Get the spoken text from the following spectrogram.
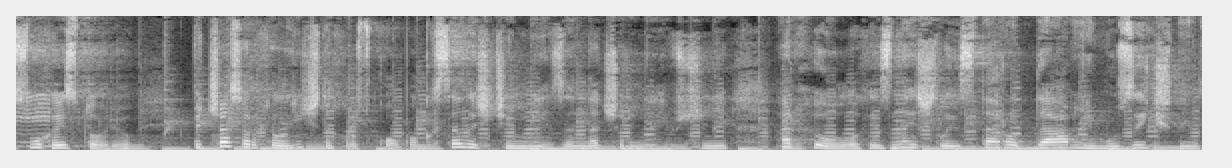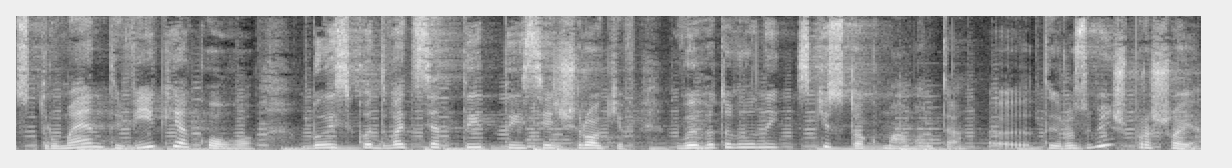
Слухай історію. Під час археологічних розкопок в селищі Мізин на Чернігівщині археологи знайшли стародавній музичний інструмент, вік якого близько 20 тисяч років, виготовлений з кісток мамонта. Е, ти розумієш про що я?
